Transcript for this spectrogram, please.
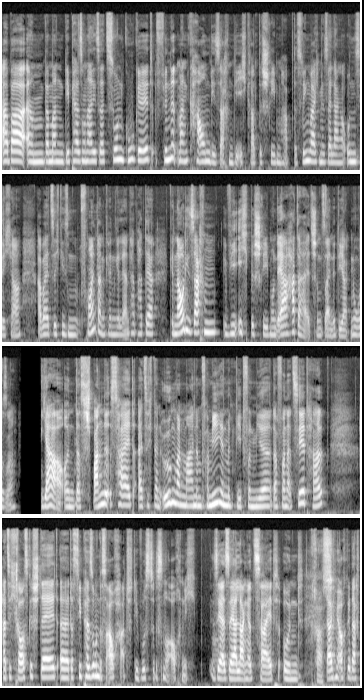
aber ähm, wenn man Depersonalisation googelt, findet man kaum die Sachen, die ich gerade beschrieben habe. Deswegen war ich mir sehr lange unsicher. Aber als ich diesen Freund dann kennengelernt habe, hat er genau die Sachen wie ich beschrieben und er hatte halt schon seine Diagnose. Ja, und das Spannende ist halt, als ich dann irgendwann mal einem Familienmitglied von mir davon erzählt habe, hat sich herausgestellt, äh, dass die Person das auch hat. Die wusste das nur auch nicht. Sehr, sehr lange Zeit. Und Krass. da habe ich mir auch gedacht,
